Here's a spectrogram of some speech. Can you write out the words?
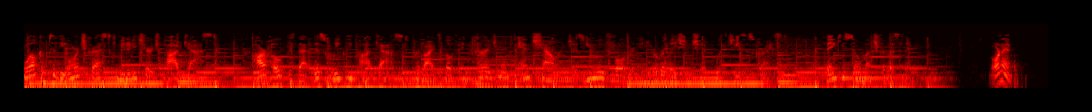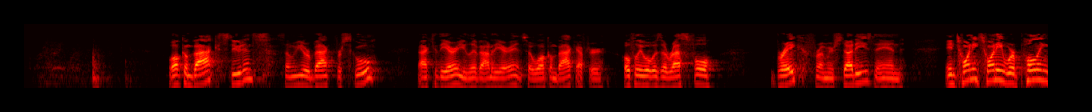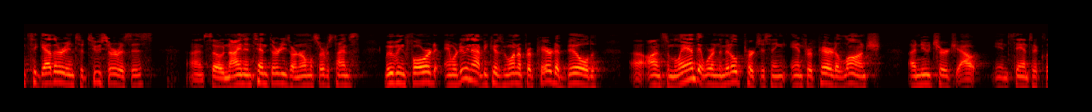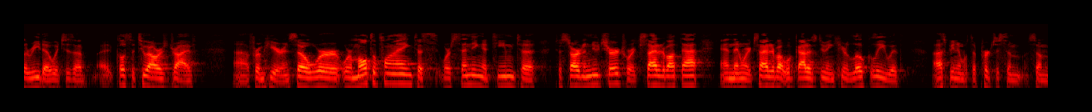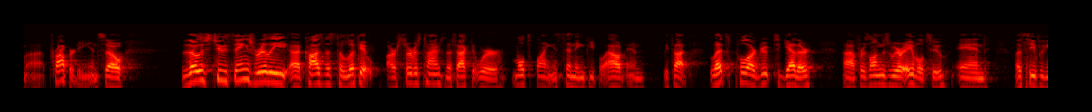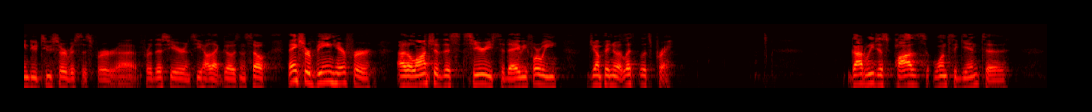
Welcome to the Orange Crest Community Church podcast. Our hope is that this weekly podcast provides both encouragement and challenge as you move forward in your relationship with Jesus Christ. Thank you so much for listening. Morning. Welcome back, students. Some of you are back for school, back to the area. You live out of the area, and so welcome back after hopefully what was a restful break from your studies. And in 2020, we're pulling together into two services. And so 9 and 10.30 is our normal service times moving forward. And we're doing that because we want to prepare to build uh, on some land that we're in the middle of purchasing and prepare to launch a new church out in Santa Clarita, which is a, a close to two hours drive uh, from here. And so we're we're multiplying to we're sending a team to to start a new church. We're excited about that, and then we're excited about what God is doing here locally with us being able to purchase some some uh, property. And so those two things really uh, caused us to look at our service times and the fact that we're multiplying and sending people out. And we thought, let's pull our group together uh, for as long as we are able to, and let's see if we can do two services for uh, for this year and see how that goes. And so, thanks for being here for uh, the launch of this series today. Before we jump into it, let's let's pray. God, we just pause once again to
